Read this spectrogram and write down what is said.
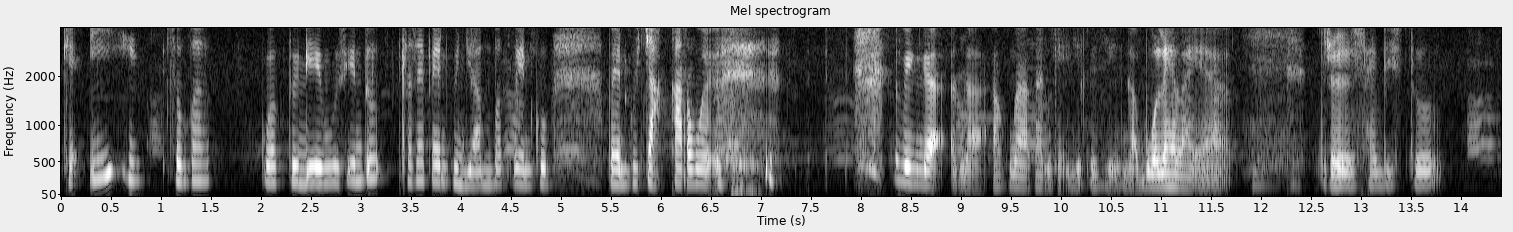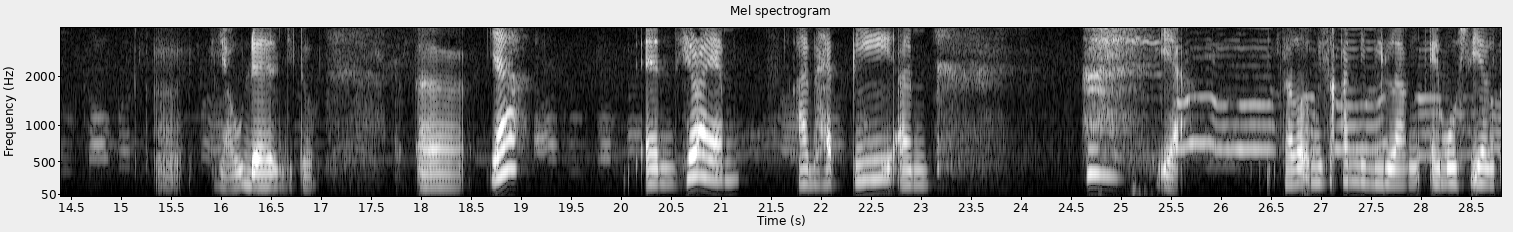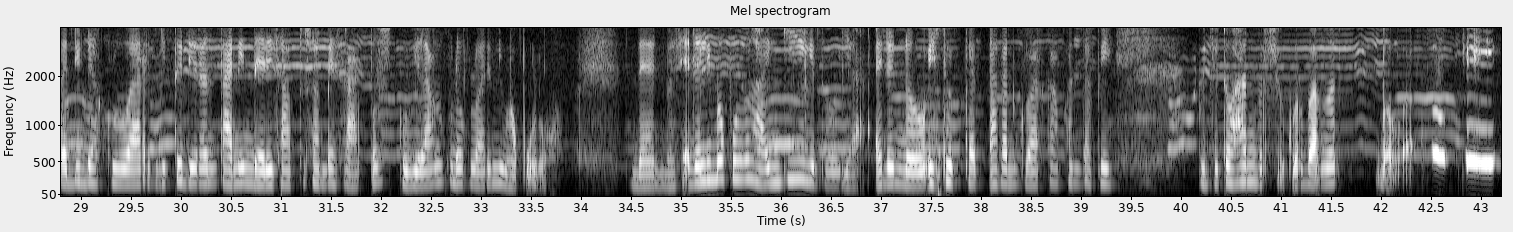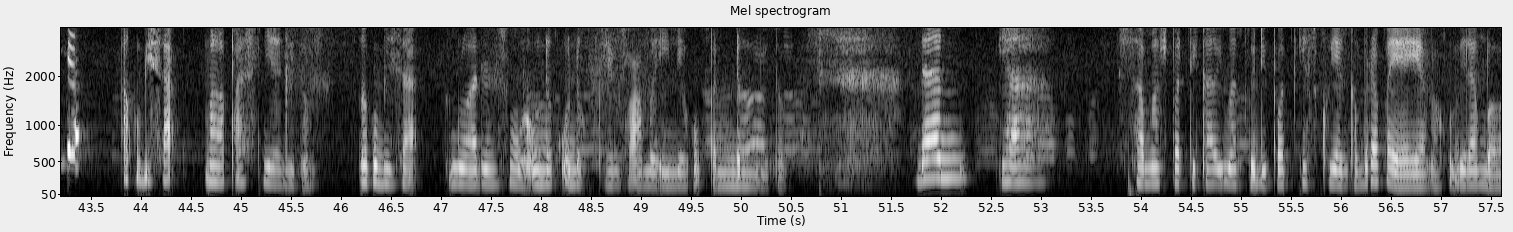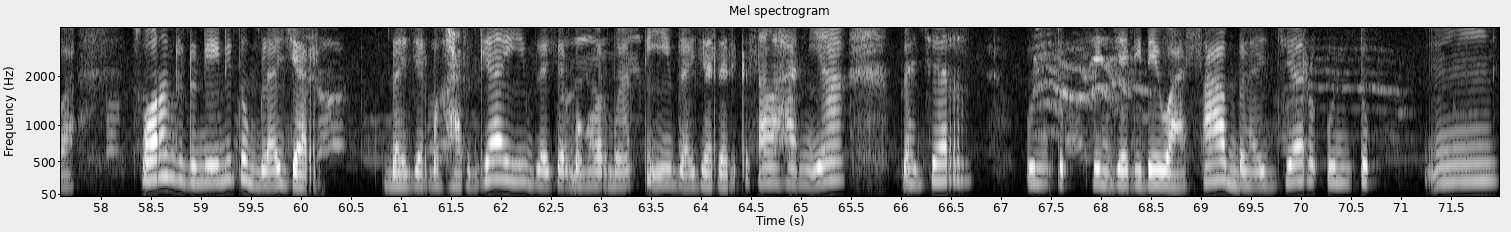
kayak ih sumpah waktu dia emosiin tuh rasanya pengen ku jambak pengen ku pengen ku cakar tapi nggak nggak aku nggak akan kayak gitu sih nggak boleh lah ya terus habis itu uh, ya udah gitu uh, ya yeah. and here I am I'm happy I'm yeah. Kalau misalkan dibilang emosi yang tadi udah keluar gitu direntanin dari 1 sampai 100 aku bilang aku udah keluarin 50 dan masih ada 50 lagi gitu. Ya I don't know itu akan keluar kapan tapi puji Tuhan bersyukur banget bahwa oke okay, ya aku bisa melepasnya gitu. Aku bisa ngeluarin semua unek-unek yang selama ini aku pendem gitu. Dan ya sama seperti kalimatku di podcastku yang keberapa ya yang aku bilang bahwa semua orang di dunia ini tuh belajar. Belajar menghargai, belajar menghormati, belajar dari kesalahannya, belajar untuk menjadi dewasa, belajar untuk hmm,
